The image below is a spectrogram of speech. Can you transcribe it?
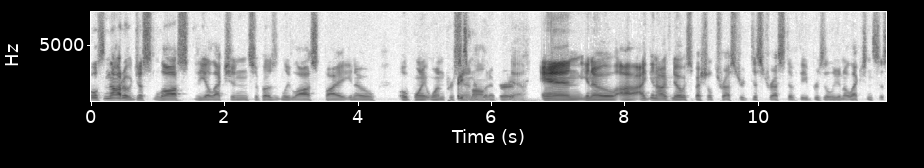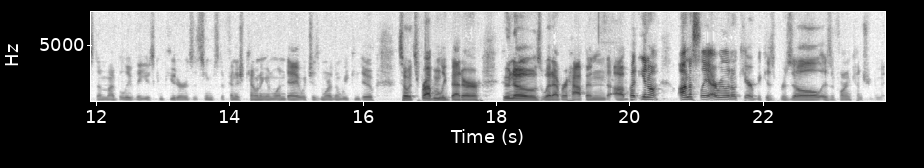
Bolsonaro just lost the election, supposedly lost by you know 0.1 percent or whatever. Yeah. And you know, uh, I you know I've no special trust or distrust of the Brazilian election system. I believe they use computers. It seems to finish counting in one day, which is more than we can do. So it's probably better. Who knows whatever happened? Uh, but you know, honestly, I really don't care because Brazil is a foreign country to me,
